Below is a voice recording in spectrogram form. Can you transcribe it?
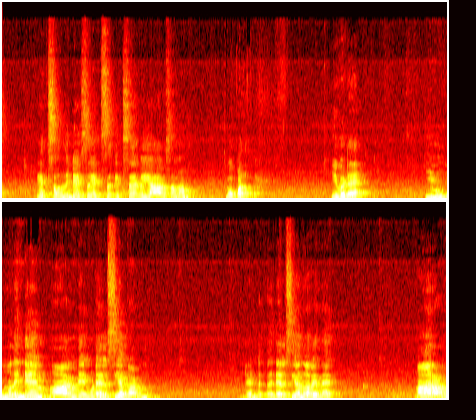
എക്സ് ഒന്നിന്റെ എക്സ് എക്സ് എക്സ് ബൈ ആറ് സമം മുപ്പത്. ഇവിടെ ഈ മൂന്നിന്റെയും ആറിന്റെയും കൂടെ എൽസിയം കാണുന്നു. രണ്ട്. അതിന്റെ എൽസിയം എന്ന് പറയുന്നത് ആറാണ്.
